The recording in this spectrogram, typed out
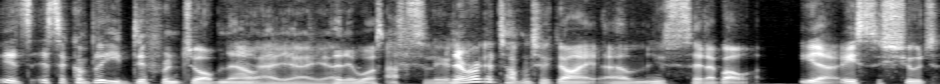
it's it's a completely different job now Yeah, yeah, yeah. than it was. Absolutely. And I remember talking to a guy um, who said about you know he used to shoot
